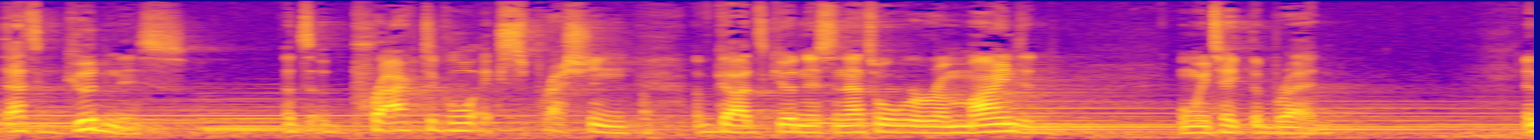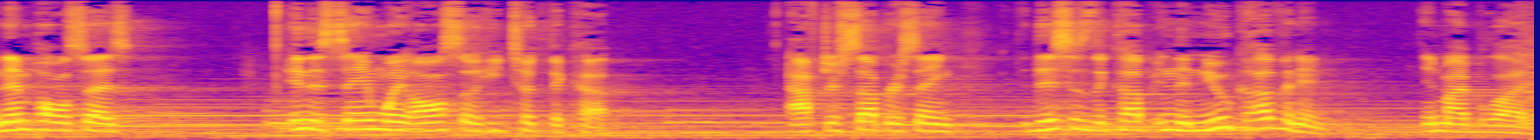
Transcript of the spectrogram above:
That's goodness. That's a practical expression of God's goodness, and that's what we're reminded when we take the bread. And then Paul says, in the same way, also, he took the cup after supper, saying, This is the cup in the new covenant in my blood.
